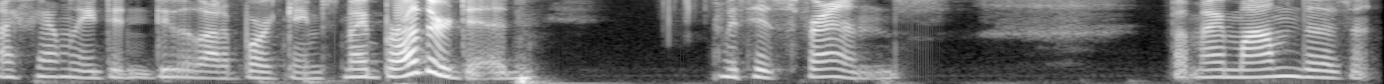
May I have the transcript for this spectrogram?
my family didn't do a lot of board games. My brother did with his friends, but my mom doesn't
